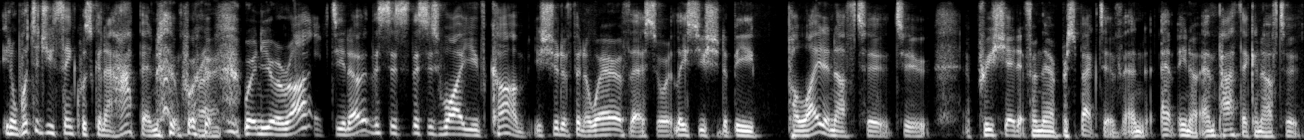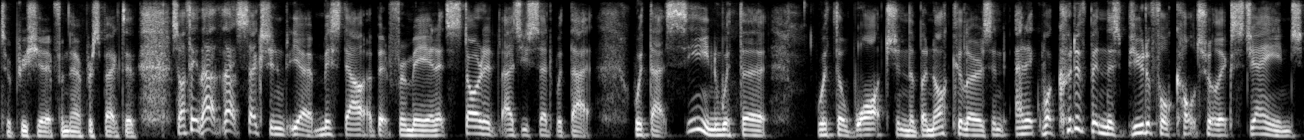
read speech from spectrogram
you know what did you think was going to happen when, right. when you arrived you know this is this is why you've come you should have been aware of this or at least you should be polite enough to to appreciate it from their perspective and you know empathic enough to to appreciate it from their perspective. So i think that that section yeah missed out a bit for me. And it started as you said with that with that scene with the with the watch and the binoculars. And and it, what could have been this beautiful cultural exchange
